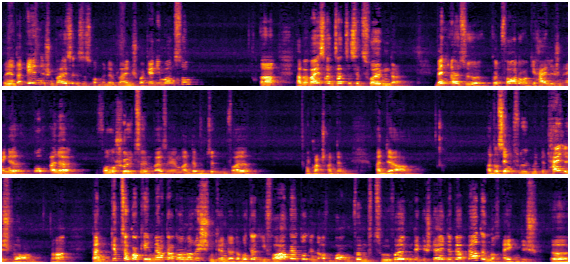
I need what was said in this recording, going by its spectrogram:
Und in der ähnlichen Weise ist es auch mit dem kleinen Spaghetti-Monster. Äh, der Beweisansatz ist jetzt folgender. Wenn also Gott Vater und die heiligen Engel auch alle voller Schuld sind, weil sie eben an dem Sündenfall oh Quatsch, an, den, an, der, an der Sintflut mit beteiligt waren, ja, dann gibt es ja gar keinen mehr, der da noch richten könnte. Da wird ja die Frage dort in der Offenbarung 5 zu folgende gestellt, wer wäre denn noch eigentlich äh,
